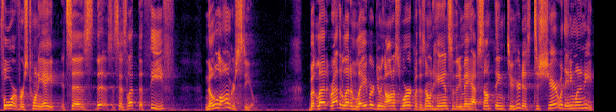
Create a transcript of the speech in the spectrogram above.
4, verse 28, it says this it says, Let the thief no longer steal, but let, rather let him labor, doing honest work with his own hands, so that he may have something to, here it is, to share with anyone in need.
